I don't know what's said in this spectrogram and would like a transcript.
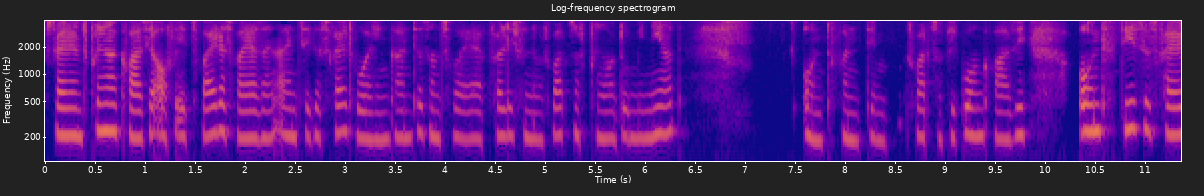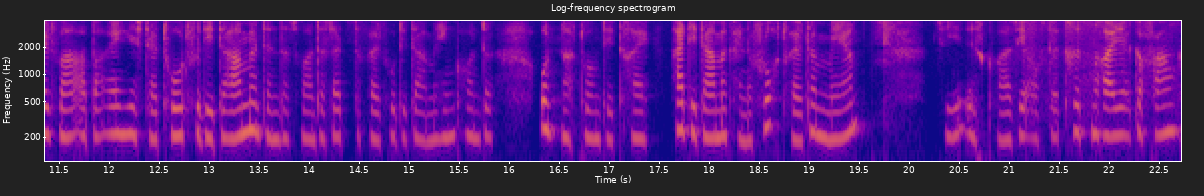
stellte den Springer quasi auf E2, das war ja sein einziges Feld, wo er hinkannte, sonst war er völlig von dem schwarzen Springer dominiert und von dem schwarzen Figuren quasi. Und dieses Feld war aber eigentlich der Tod für die Dame, denn das war das letzte Feld, wo die Dame hin konnte. Und nach Turm D3 hat die Dame keine Fluchtfelder mehr. Sie ist quasi auf der dritten Reihe gefangen.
